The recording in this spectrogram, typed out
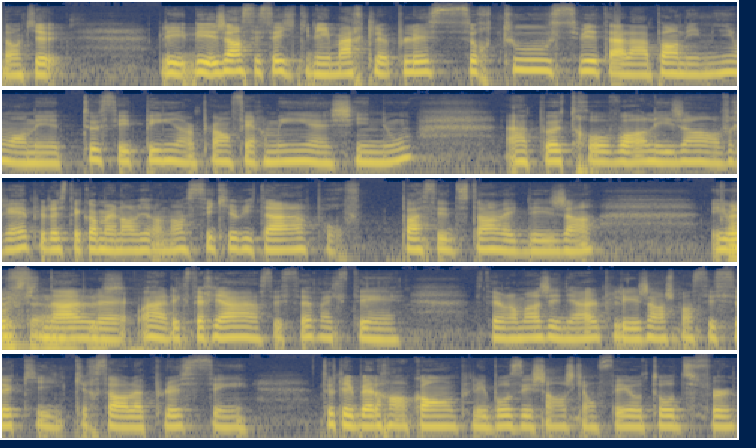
donc, les, les, gens, c'est ça qui les marque le plus, surtout suite à la pandémie où on a tous été un peu enfermés chez nous, à pas trop voir les gens en vrai. Puis là, c'était comme un environnement sécuritaire pour passer du temps avec des gens. Et au final, ouais, à l'extérieur, c'est ça. Fait que c'était, vraiment génial. Puis les gens, je pense que c'est ça qui, qui, ressort le plus. C'est toutes les belles rencontres, les beaux échanges qu'ils ont fait autour du feu.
